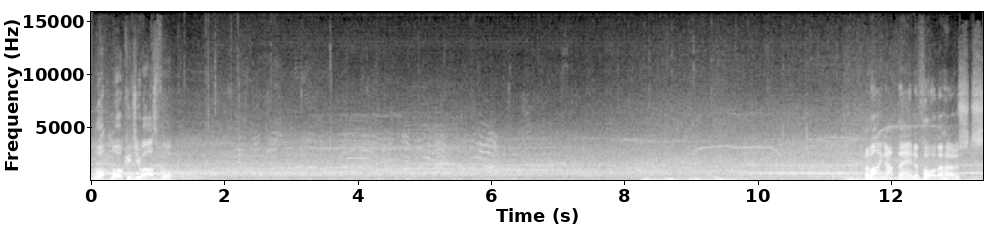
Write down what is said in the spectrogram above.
What more could you ask for? The lineup then for the hosts.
